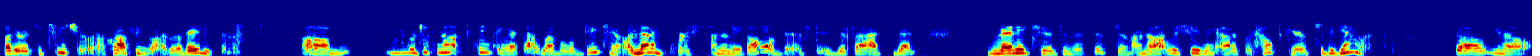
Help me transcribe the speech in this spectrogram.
whether it's a teacher or a crossing guard or a babysitter. Um, we're just not thinking at that level of detail. And then, of course, underneath all of this is the fact that many kids in the system are not receiving adequate health care to begin with. So, you know,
